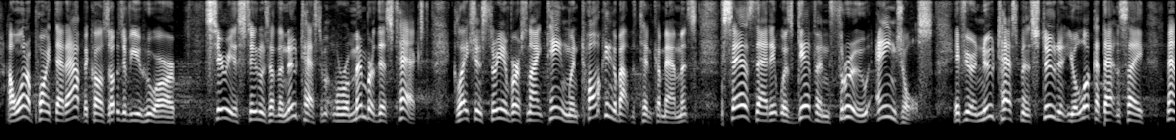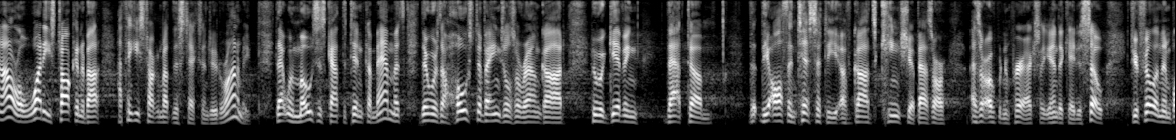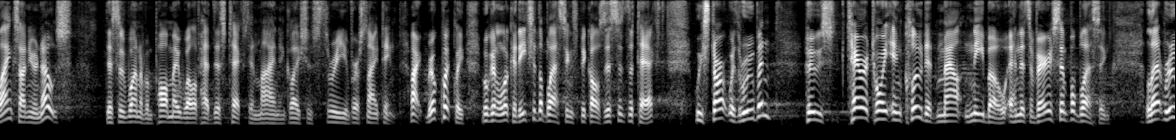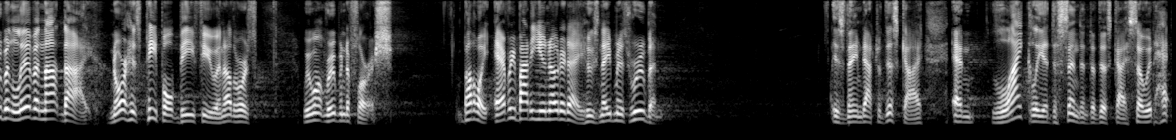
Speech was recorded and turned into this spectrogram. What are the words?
I want to point that out because those of you who are serious students of the New Testament will remember this text. Galatians 3 and verse 19, when talking about the Ten Commandments, says that it was given through angels. If you're a New Testament student, you'll look at that and say, Man, I don't know what he's talking about. I think he's talking about this text in Deuteronomy. That when Moses got the Ten Commandments, there was a host of angels around God who were giving that, um, the, the, authenticity of God's kingship, as our, as our opening prayer actually indicated. So, if you're filling in blanks on your notes, this is one of them. Paul may well have had this text in mind in Galatians 3, verse 19. All right, real quickly, we're going to look at each of the blessings because this is the text. We start with Reuben, whose territory included Mount Nebo, and it's a very simple blessing. Let Reuben live and not die, nor his people be few. In other words, we want Reuben to flourish. By the way, everybody you know today whose name is Reuben is named after this guy and likely a descendant of this guy. So ha-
